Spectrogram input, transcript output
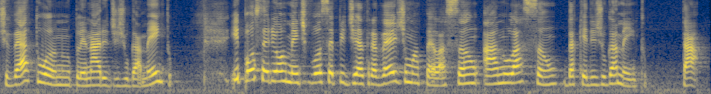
estiver atuando no plenário de julgamento e, posteriormente, você pedir, através de uma apelação, a anulação daquele julgamento. Tá?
